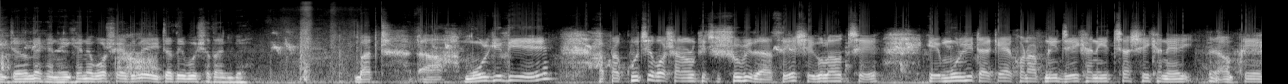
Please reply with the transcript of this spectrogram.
এইটা দেখেন, এইখানে বসে দিলে এইটাতেই বসে থাকবে। বাট মুরগি দিয়ে আপনার কুচে বসানোর কিছু সুবিধা আছে, সেগুলো হচ্ছে এই মুরগিটাকে এখন আপনি যেখানে ইচ্ছা সেইখানে আপনি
